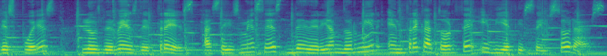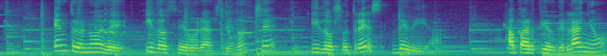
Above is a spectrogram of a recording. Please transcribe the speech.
Después, los bebés de 3 a 6 meses deberían dormir entre 14 y 16 horas, entre 9 y 12 horas de noche y 2 o 3 de día. A partir del año,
